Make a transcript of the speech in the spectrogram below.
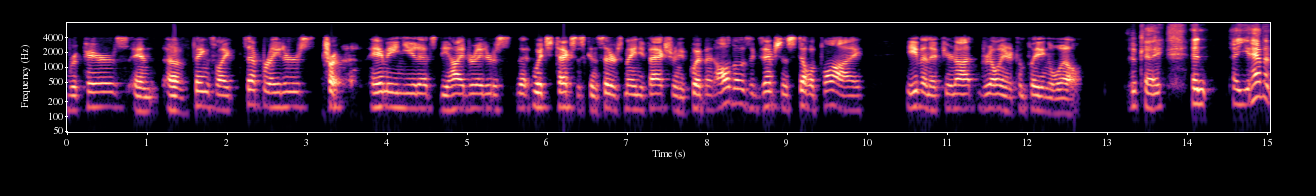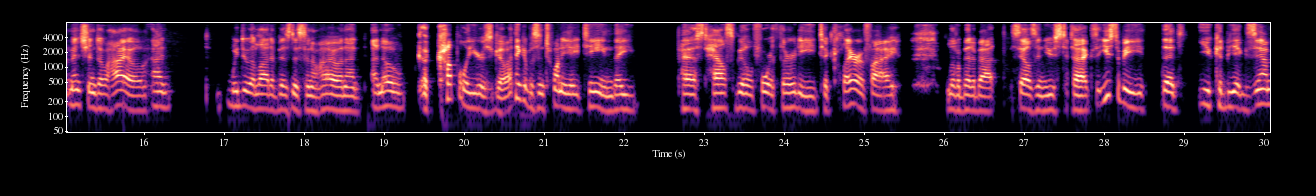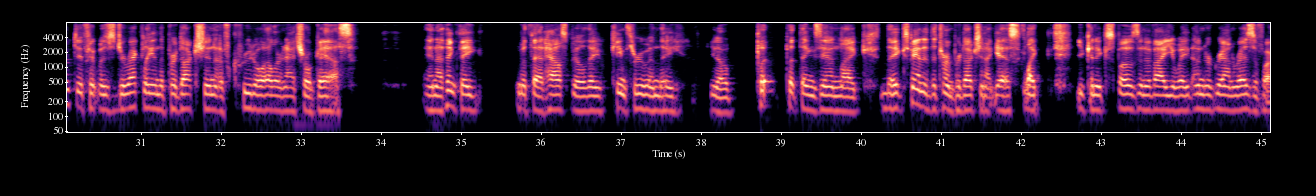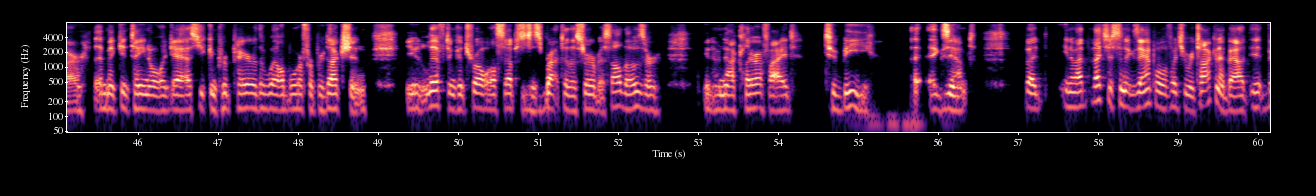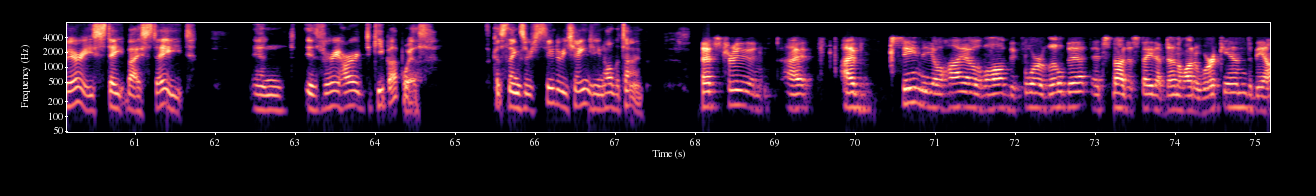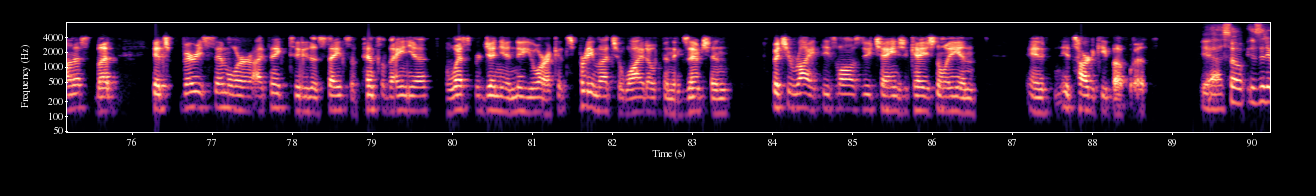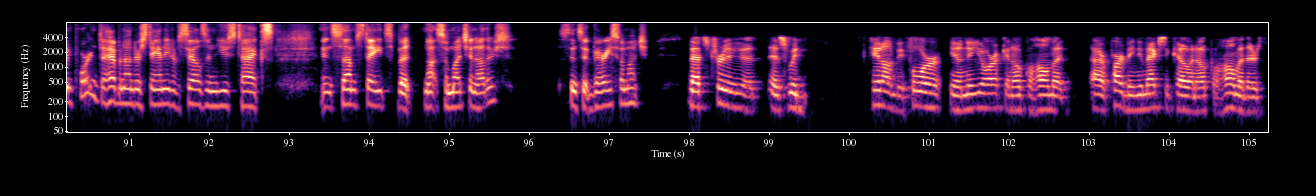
repairs and of things like separators, tr- amine units, dehydrators, that, which Texas considers manufacturing equipment, all those exemptions still apply even if you're not drilling or completing a well. Okay. And uh, you haven't mentioned Ohio. I, we do a lot of business in Ohio, and I, I know a couple of years ago, I think it was in 2018, they passed House Bill 430 to clarify a little bit about sales and use tax. It used to be that you could be exempt if it was directly in the production of crude oil or natural gas. And I think they, with that House bill, they came through and they, you know, put put things in like they expanded the term production i guess. Like you can expose and evaluate underground reservoir that may contain oil or gas. You can prepare the well bore for production. You lift and control all substances brought to the service all those are you know now clarified to be uh, exempt but you know that's just an example of what you were talking about it varies state by state and is very hard to keep up with because things are seem to be changing all the time that's true, and I I've seen the Ohio law before a little bit. It's not a state I've done a lot of work in, to be honest, but it's very similar, I think, to the states of Pennsylvania, West Virginia, and New York. It's pretty much a wide open exemption. But you're right; these laws do change occasionally, and and it's hard to keep up with. Yeah. So, is it important to have an understanding of sales and use tax in some states, but not so much in others, since it varies so much? That's true. As we hit on before, you know, New York and Oklahoma, or pardon me, New Mexico and Oklahoma, there's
